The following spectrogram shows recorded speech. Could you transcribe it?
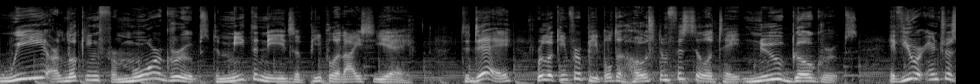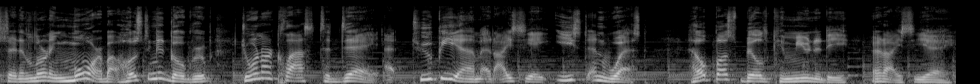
We are looking for more groups to meet the needs of people at ICA. Today, we're looking for people to host and facilitate new Go groups. If you are interested in learning more about hosting a Go group, join our class today at 2 p.m. at ICA East and West. Help us build community at ICA.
